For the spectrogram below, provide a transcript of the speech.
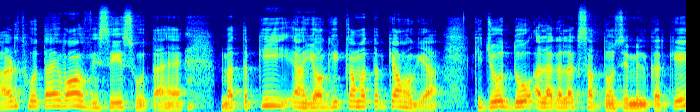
अर्थ होता है वह विशेष होता है। मतलब कि यौगिक का मतलब क्या हो गया? कि जो दो अलग अलग शब्दों से मिल के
